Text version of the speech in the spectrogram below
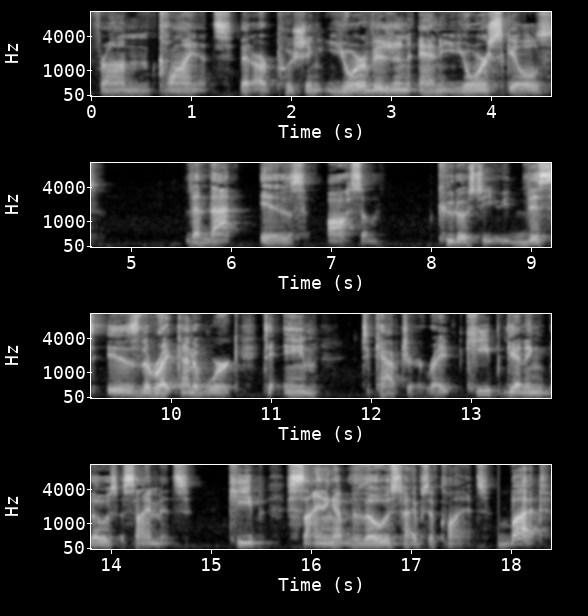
from clients that are pushing your vision and your skills, then that is awesome kudos to you. This is the right kind of work to aim to capture, right? Keep getting those assignments. Keep signing up those types of clients. But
